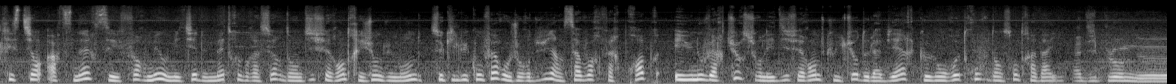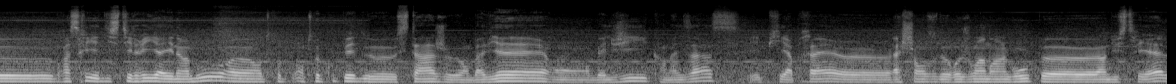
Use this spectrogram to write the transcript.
Christian Hartzner s'est formé au métier de maître brasseur dans différentes régions du monde, ce qui lui confère aujourd'hui un savoir-faire propre et une ouverture sur les différentes cultures de la bière que l'on retrouve dans son travail. Un diplôme de brasserie et distillerie à Édimbourg, euh, entre, entrecoupé de stages en Bavière, en Belgique, en Alsace, et puis après euh, la chance de rejoindre un groupe euh, industriel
